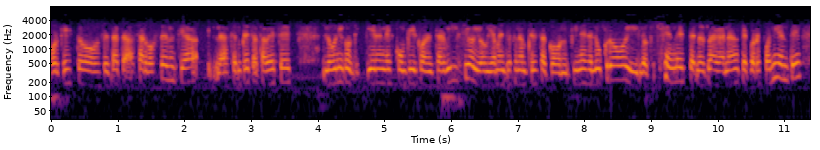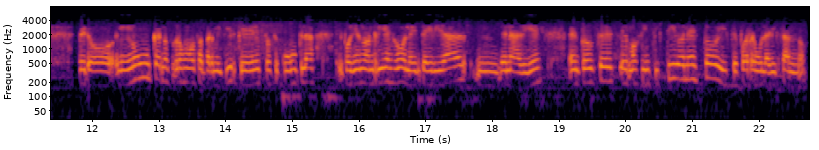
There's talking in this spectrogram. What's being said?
porque esto se trata de hacer docencia, las empresas a veces lo único que quieren es cumplir con el servicio y obviamente es una empresa con fines de lucro y lo que quieren es tener la ganancia correspondiente, pero nunca nosotros vamos a permitir que eso se cumpla eh, poniendo en riesgo la integridad mm, de nadie. Entonces hemos insistido en esto y se fue regularizando.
